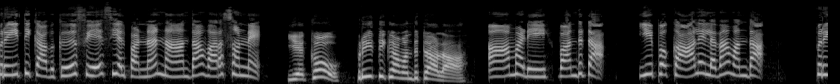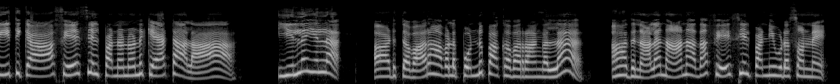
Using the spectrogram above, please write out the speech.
பிரீத்திகாவுக்கு ஃபேஷியல் பண்ண நான் தான் வர சொன்னேன். எக்கோ பிரீத்திகா வந்துட்டாளா? ஆமாடி வந்துட்டா. இப்போ காலையில தான் வந்தா. பிரீத்திகா ஃபேஷியல் பண்ணணும்னு கேட்டாளா? இல்ல இல்ல. அடுத்த வாரம் அவளை பொண்ணு பார்க்க வர்றாங்கல்ல? அதனால நானா தான் ஃபேஷியல் பண்ணி விட சொன்னேன்.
